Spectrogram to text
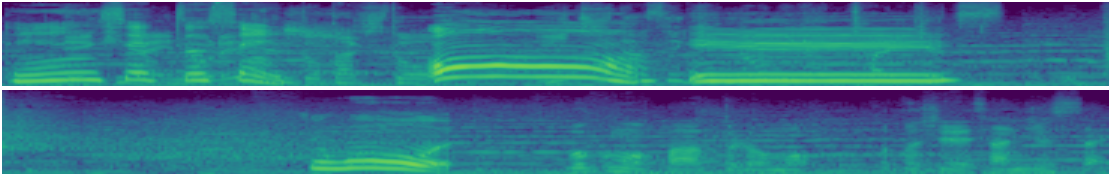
伝説選手ああえー、すごい。僕もパワープロも今年で30歳。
